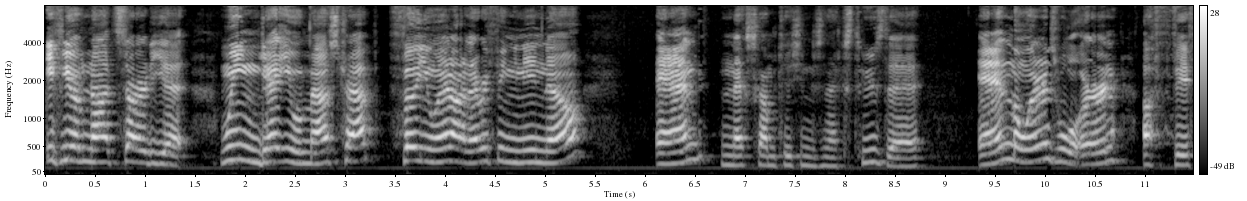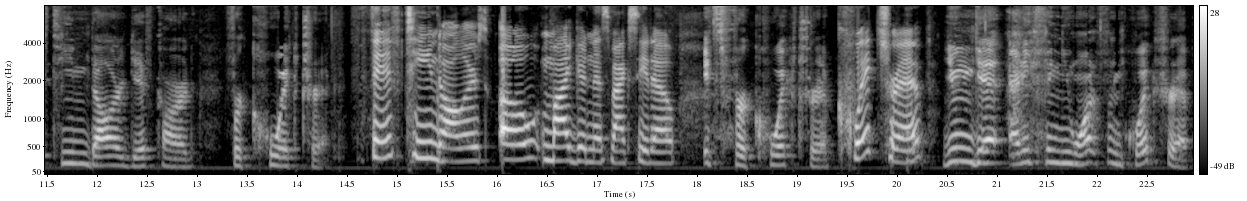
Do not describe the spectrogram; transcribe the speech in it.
If you have not started yet, we can get you a mousetrap, fill you in on everything you need to know, and the next competition is next Tuesday. And the winners will earn a $15 gift card for QuikTrip. $15. Oh my goodness, Maxito. It's for QuikTrip. Quick Trip? You can get anything you want from QuikTrip.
